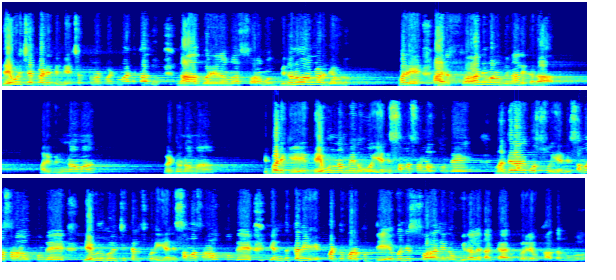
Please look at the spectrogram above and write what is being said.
దేవుడు చెప్పాడు ఇది. నేను చెప్తున్నటువంటి మాట కాదు. నా గొర్రెలు నా స్వరము వినను అన్నాడు దేవుడు. మరి ఆయన స్వరాన్ని మనం వినాలి కదా. మరి విన్నామా? వింటున్నామా? ఇప్పటికీ దేవుని నమ్మి నువ్వు ఎన్ని సంవత్సరాలు అవుతుంది? మందిరానికి వస్తూ ఎన్ని సంవత్సరాలు అవుతుంది? దేవుని గురించి తెలుసుకుని ఎన్ని సంవత్సరాలు అవుతుంది? ఎందుకని ఇప్పటి వరకు దేవుని స్వరాన్ని నువ్వు వినలేదంటే ఆయన గొర్రెవు కాదా నువ్వు?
